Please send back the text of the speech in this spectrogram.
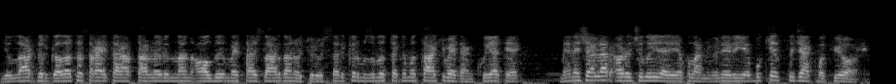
Yıllardır Galatasaray taraftarlarından aldığı mesajlardan ötürü sarı kırmızılı takımı takip eden Kuyate, menajerler aracılığıyla yapılan öneriye bu kez sıcak bakıyor.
